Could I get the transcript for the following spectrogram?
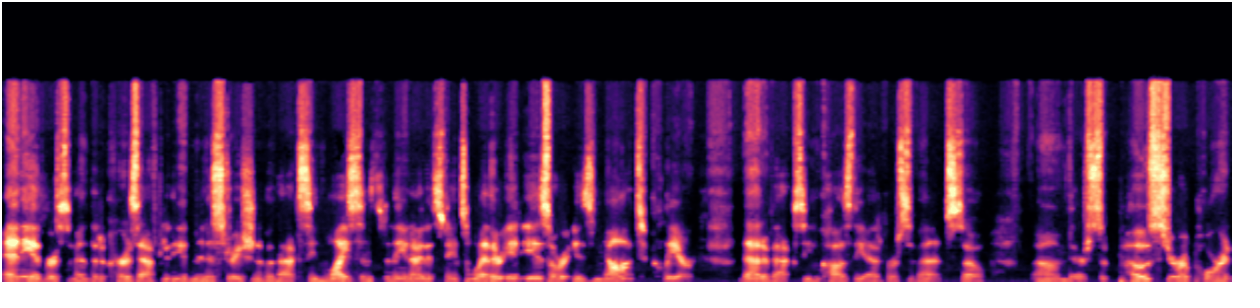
any adverse event that occurs after the administration of a vaccine licensed in the United States, whether it is or is not clear that a vaccine caused the adverse event. So um, they're supposed to report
